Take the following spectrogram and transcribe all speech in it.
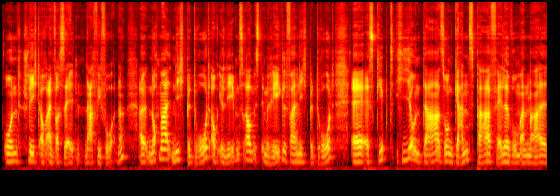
und schlicht auch einfach selten, nach wie vor. Ne? Äh, Nochmal, nicht bedroht. Auch ihr Lebensraum ist im Regelfall nicht bedroht. Äh, es gibt hier und da so ein ganz paar Fälle, wo man mal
